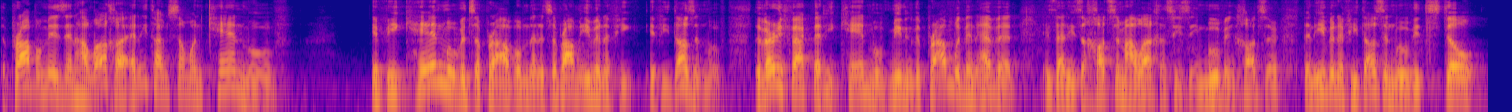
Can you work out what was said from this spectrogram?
The problem is in halacha, anytime someone can move, if he can move, it's a problem. Then it's a problem even if he if he doesn't move. The very fact that he can move, meaning the problem with an eved is that he's a chotzer malachas, he's a moving chotzer. Then even if he doesn't move, it's still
